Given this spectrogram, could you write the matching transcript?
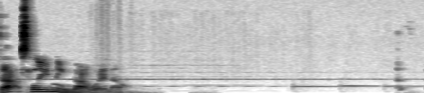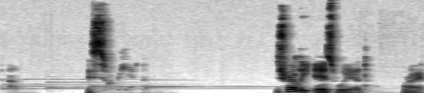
That's leaning that way now. It's weird. This really is weird. Right.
